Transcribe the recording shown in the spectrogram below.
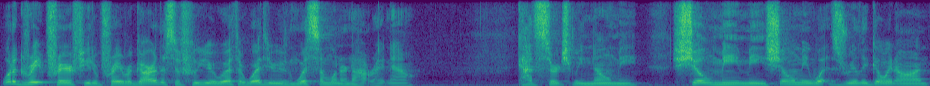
what a great prayer for you to pray, regardless of who you're with or whether you're even with someone or not right now. God, search me, know me, Show me me. Show me what's really going on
